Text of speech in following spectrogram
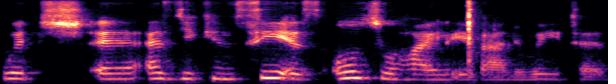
which, uh, as you can see, is also highly evaluated.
